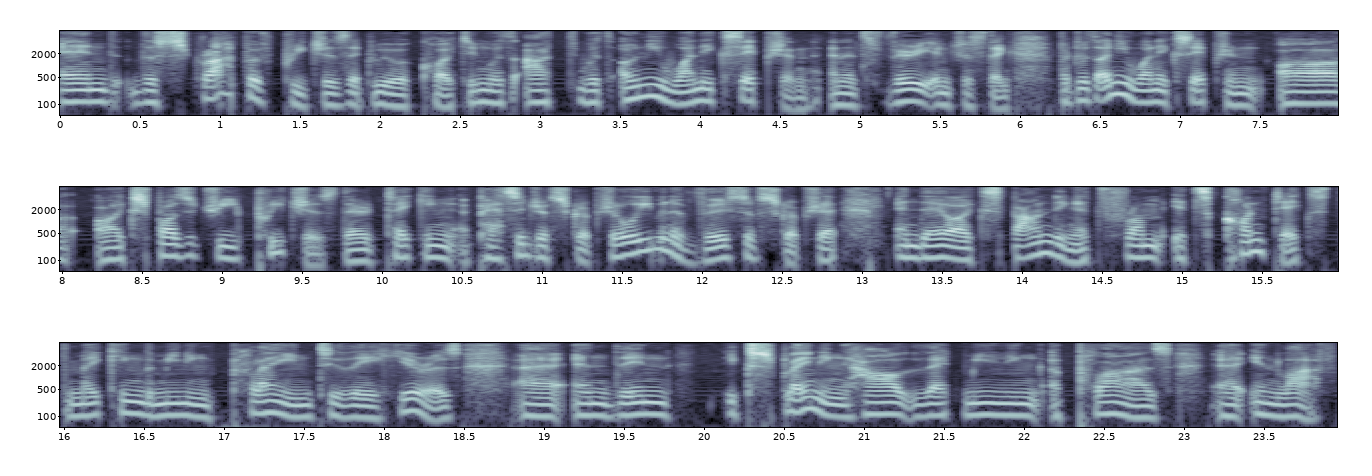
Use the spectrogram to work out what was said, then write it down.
and the stripe of preachers that we were quoting without with only one exception, and it's very interesting. But with only one exception are are expository preachers. They're taking a passage of scripture or even a verse of scripture and they are expounding it from its context, making the meaning plain to their hearers, uh, and then explaining how that meaning applies uh, in life.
